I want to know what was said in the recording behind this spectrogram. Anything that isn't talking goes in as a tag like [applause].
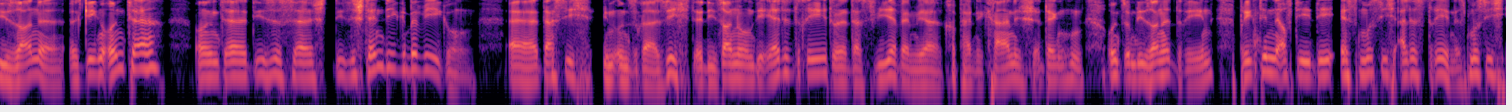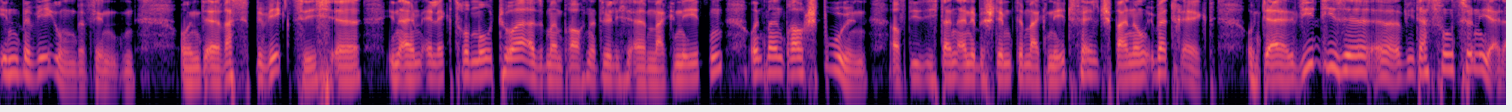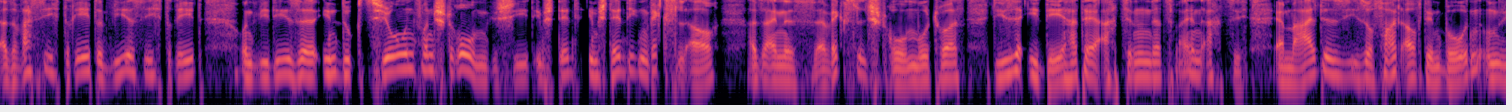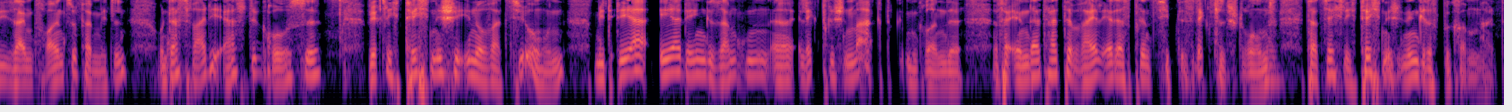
die Sonne äh, ging unter und äh, dieses, äh, diese ständige Bewegung, äh, dass sich in unserer Sicht äh, die Sonne um die Erde dreht oder dass wir, wenn wir kopernikanisch denken, uns um die Sonne drehen, bringt ihn auf die Idee, es muss sich alles drehen, es muss sich in Bewegung befinden. Und äh, was bewegt sich in einem Elektromotor? Also man braucht natürlich Magneten und man braucht Spulen, auf die sich dann eine bestimmte Magnetfeldspannung überträgt. Und wie diese, wie das funktioniert, also was sich dreht und wie es sich dreht und wie diese Induktion von Strom geschieht, im, ständigen Wechsel auch, also eines Wechselstrommotors. Diese Idee hatte er 1882. Er malte sie sofort auf den Boden, um sie seinem Freund zu vermitteln. Und das war die erste große, wirklich technische Innovation, mit der er den gesamten äh, elektrischen Markt im Grunde verändert hatte, weil er das Prinzip des Wechselstroms tatsächlich technisch in den Griff bekommen hat.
